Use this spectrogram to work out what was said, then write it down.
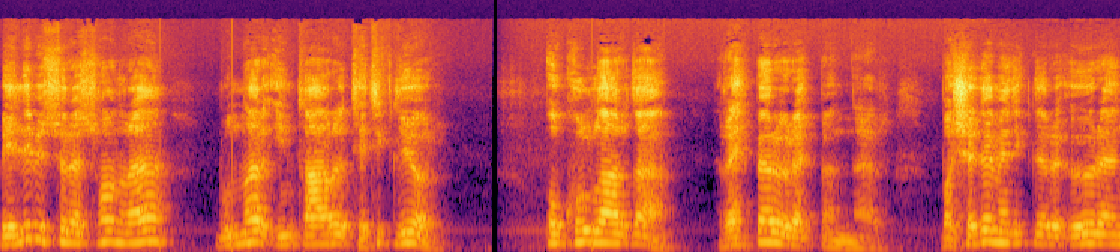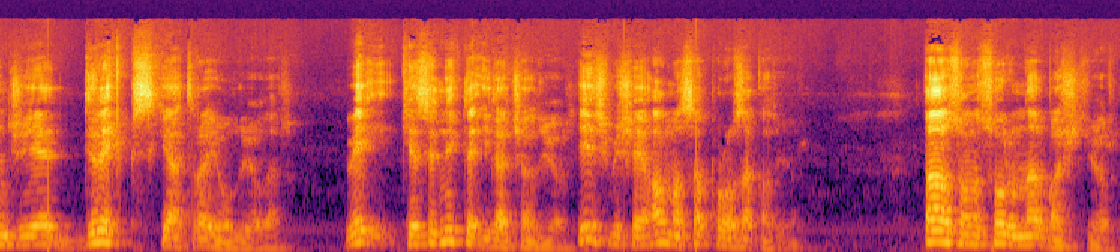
Belli bir süre sonra bunlar intiharı tetikliyor. Okullarda rehber öğretmenler baş edemedikleri öğrenciye direkt psikiyatra yolluyorlar. Ve kesinlikle ilaç alıyor. Hiçbir şey almasa Prozac alıyor. Daha sonra sorunlar başlıyor.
